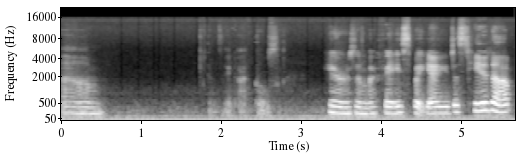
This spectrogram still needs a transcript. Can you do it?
Um, I got those hairs in my face. But yeah, you just heat it up.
